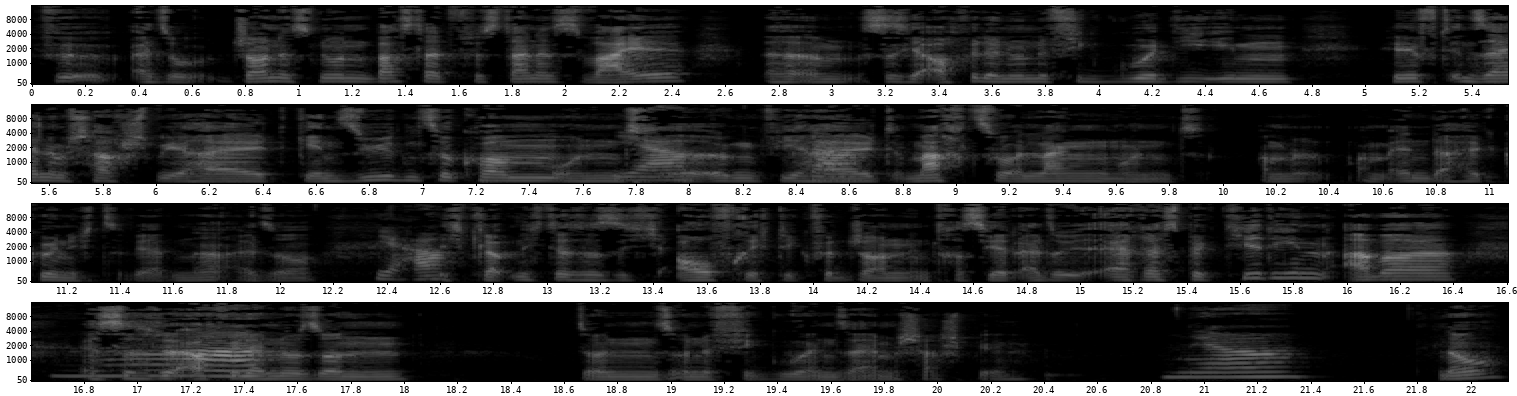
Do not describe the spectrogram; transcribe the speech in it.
für also John ist nur ein Bastard für Stannis, weil ähm, es ist ja auch wieder nur eine Figur, die ihm hilft, in seinem Schachspiel halt gen Süden zu kommen und Ja, äh, irgendwie klar. halt Macht zu erlangen und am, am Ende halt König zu werden. Ne? Also ja. ich glaube nicht, dass er sich aufrichtig für John interessiert. Also er respektiert ihn, aber es ist halt auch wieder nur so, ein, so, ein, so eine Figur in seinem Schachspiel. Ja, No?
